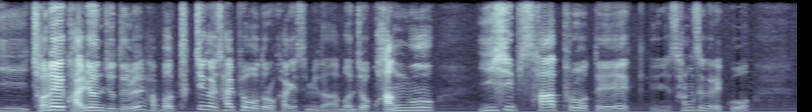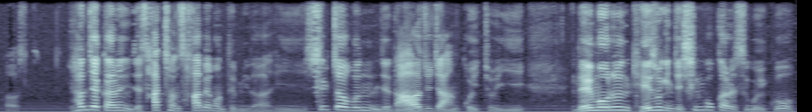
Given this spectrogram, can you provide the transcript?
이 전해 관련주들 한번 특징을 살펴보도록 하겠습니다. 먼저 광무 24%대의 상승을 했고 어 현재가는 이제 4,400원 대입니다. 이 실적은 이제 나와주지 않고 있죠. 이 레몬은 계속 이제 신고가를 쓰고 있고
